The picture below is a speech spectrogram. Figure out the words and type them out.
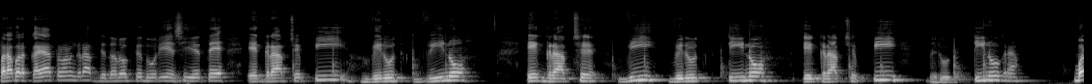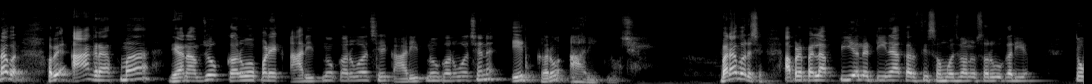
બરાબર? કયા ત્રણ ગ્રાફ? જે દર વખતે દોરીએ છીએ તે. એક ગ્રાફ છે પી વિરુદ્ધ વીનો એક ગ્રાફ છે વી વિરુદ્ધ ટીનો એક ગ્રાફ છે પી વિરુદ્ધ ટીનો ગ્રાફ. બરાબર? હવે આ ગ્રાફમાં ધ્યાન આપજો, કરવો પણ એક આ રીતનો કરવો છે, એક આ રીતનો કરવો છે ને એક કરવો આ રીતનો છે. બરાબર છે? આપણે પહેલા પી અને ટીના કરથી સમજવાનું શરૂ કરીએ. તો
